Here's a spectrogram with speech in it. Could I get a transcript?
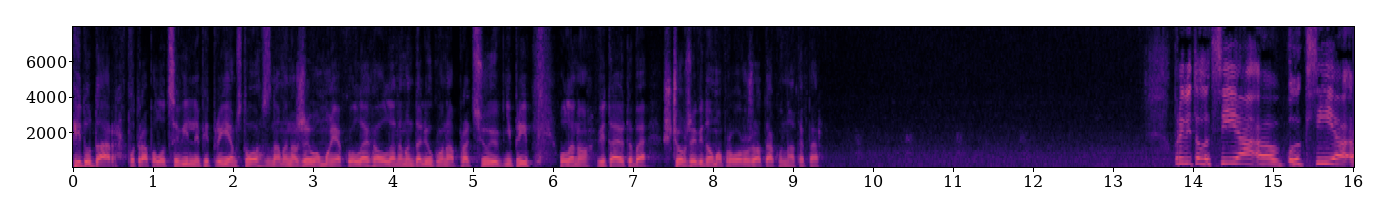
Під удар потрапило цивільне підприємство. З нами наживо моя колега Олена Мендалюк. Вона працює в Дніпрі. Олено, вітаю тебе. Що вже відомо про ворожу атаку на тепер? Привіт, Олексія. Е, Олексія,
